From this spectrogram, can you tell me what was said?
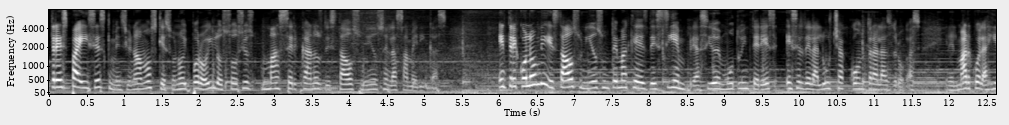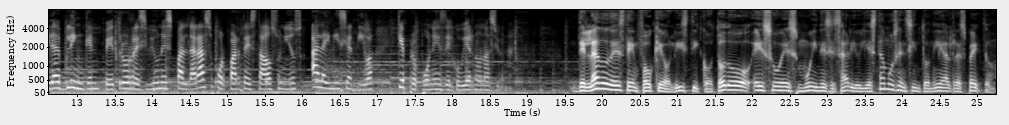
Tres países que mencionamos que son hoy por hoy los socios más cercanos de Estados Unidos en las Américas. Entre Colombia y Estados Unidos un tema que desde siempre ha sido de mutuo interés es el de la lucha contra las drogas. En el marco de la gira de Blinken, Petro recibió un espaldarazo por parte de Estados Unidos a la iniciativa que propone desde el gobierno nacional. Del lado de este enfoque holístico, todo eso es muy necesario y estamos en sintonía al respecto.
